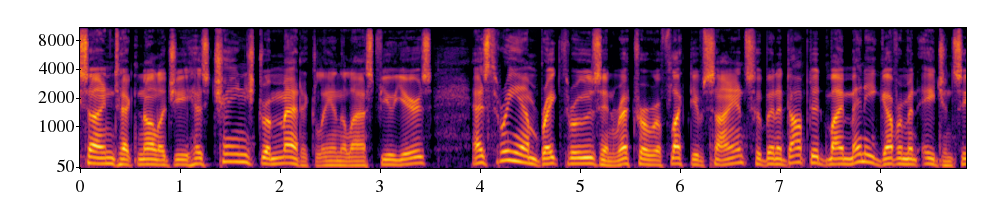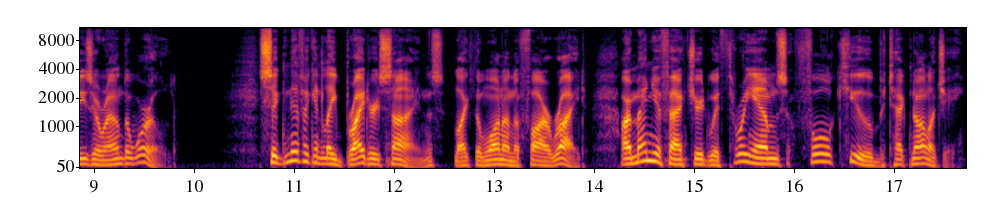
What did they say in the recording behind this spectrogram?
sign technology has changed dramatically in the last few years as 3M breakthroughs in retroreflective science have been adopted by many government agencies around the world. Significantly brighter signs, like the one on the far right, are manufactured with 3M's full cube technology.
